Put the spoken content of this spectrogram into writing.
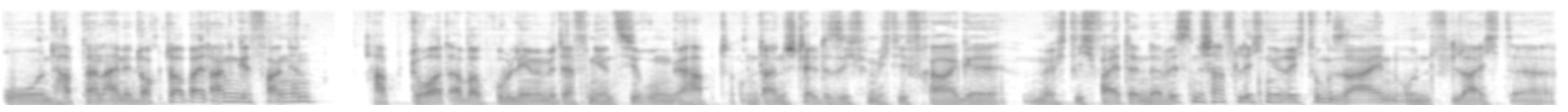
und habe dann eine Doktorarbeit angefangen habe dort aber Probleme mit der Finanzierung gehabt. Und dann stellte sich für mich die Frage, möchte ich weiter in der wissenschaftlichen Richtung sein und vielleicht äh,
